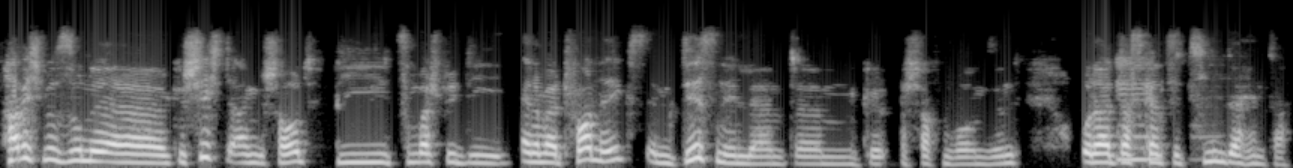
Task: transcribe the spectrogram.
habe ich mir so eine äh, Geschichte angeschaut, wie zum Beispiel die Animatronics im Disneyland ähm, erschaffen worden sind. Oder das Mhm. ganze Team dahinter.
